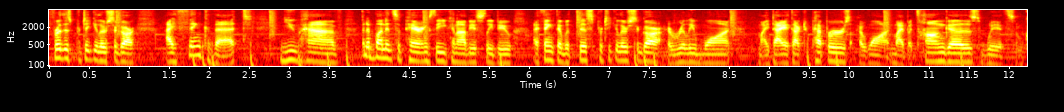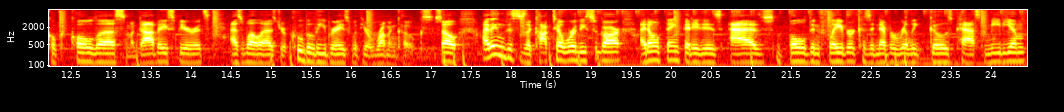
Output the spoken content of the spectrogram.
for this particular cigar, I think that you have an abundance of pairings that you can obviously do. I think that with this particular cigar, I really want my Diet Dr. Peppers, I want my Batangas with some Coca Cola, some agave spirits, as well as your Cuba Libres with your rum and cokes. So I think this is a cocktail worthy cigar. I don't think that it is as bold in flavor because it never really goes past medium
